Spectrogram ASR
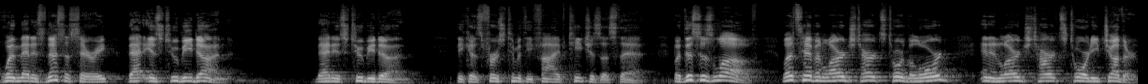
when that is necessary, that is to be done. That is to be done because 1 Timothy 5 teaches us that. But this is love. Let's have enlarged hearts toward the Lord and enlarged hearts toward each other.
